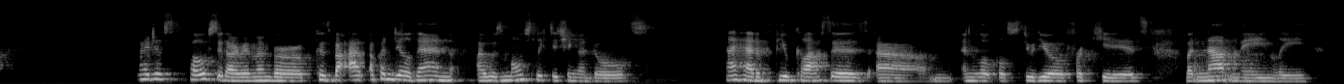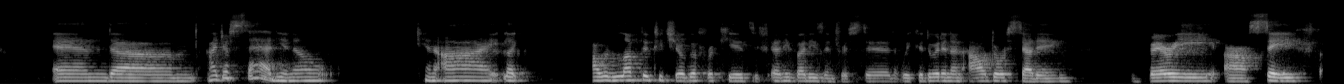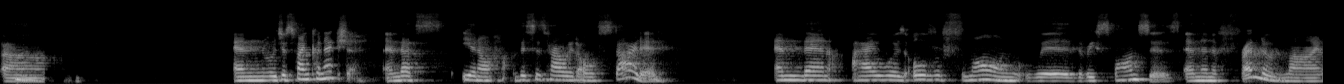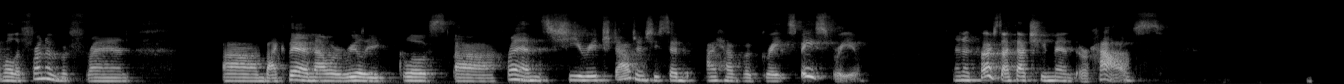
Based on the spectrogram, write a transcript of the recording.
I just posted, I remember, because up until then, I was mostly teaching adults. I had a few classes um, and local studio for kids, but not mainly. And um, I just said, you know, can I, like, I would love to teach yoga for kids if anybody's interested. We could do it in an outdoor setting, very uh, safe. mm and we just find connection. And that's you know this is how it all started. And then i was overflown with responses. And then a friend of mine well a friend of a friend um, back then now we're really close uh, friends she reached out and she said i have a great space for you. And at first i thought she meant her house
